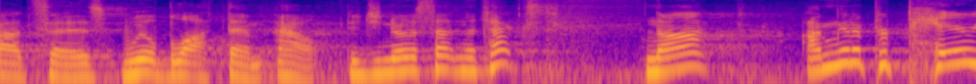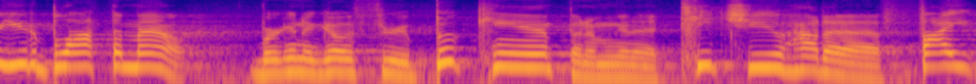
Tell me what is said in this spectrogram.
God says, will blot them out. Did you notice that in the text? Not, I'm going to prepare you to blot them out. We're going to go through boot camp and I'm going to teach you how to fight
